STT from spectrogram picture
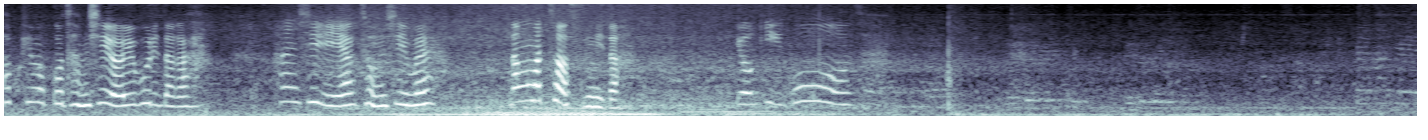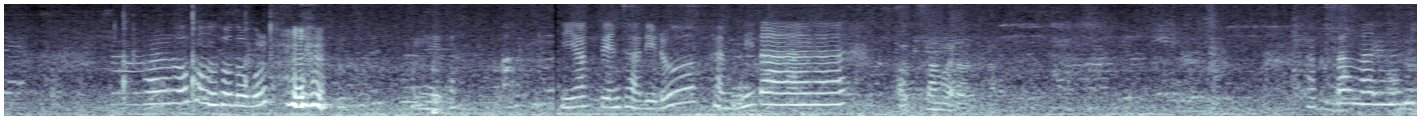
커피 먹고 잠시 여유 부리다가 1시 예약 점심을 딱 맞춰 왔습니다. 여기고 발로 손 소독을 합니다. 예약된 자리로 갑니다. 할까? 박사만.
